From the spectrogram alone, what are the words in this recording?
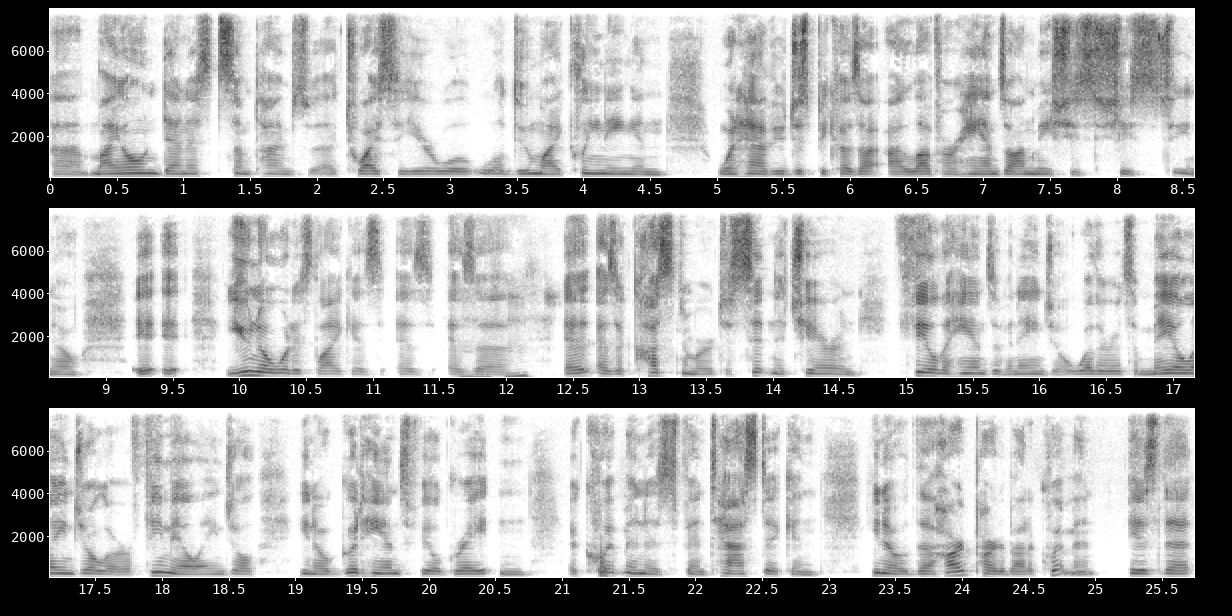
Uh, my own dentist sometimes uh, twice a year will will do my cleaning and what have you just because I, I love her hands on me. She's she's you know it, it, you know what it's like as as as mm-hmm. a as, as, a customer to sit in a chair and feel the hands of an angel whether it's a male angel or a female angel. You know good hands feel great and equipment is fantastic. And you know the hard part about equipment is that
